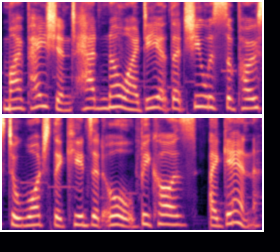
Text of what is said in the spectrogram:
My patient had no idea that she was supposed to watch the kids at all because, again,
